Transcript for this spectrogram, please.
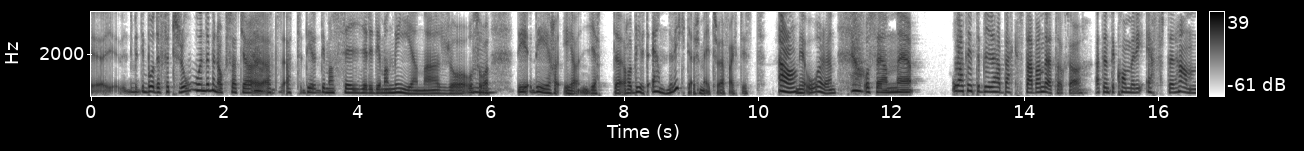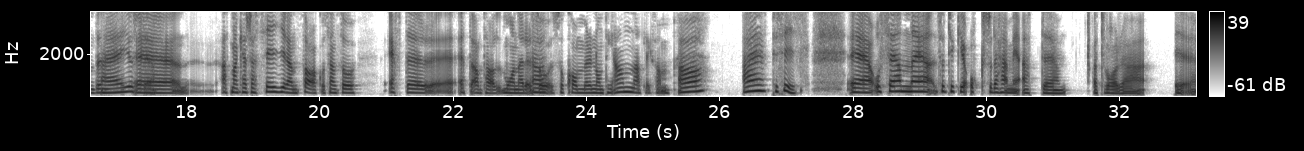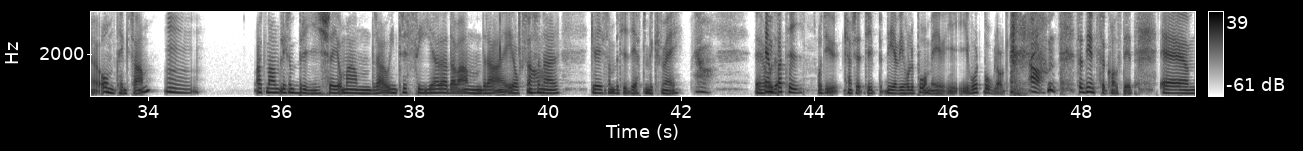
eh, både förtroende men också att, jag, att, att det, det man säger är det man menar och, och så. Mm. Det, det är en jätte, har blivit ännu viktigare för mig tror jag faktiskt. Ja. Med åren. Och sen... eh, Och att det inte blir det här backstabbandet också. Att det inte kommer i efterhand. Nej, just. Eh, att man kanske säger en sak och sen så efter ett antal månader Ja. så, så kommer det någonting annat liksom. Ja, nej, precis. Eh, och sen eh, så tycker jag också det här med att, eh, att vara eh, omtänksam. Mm. Att man liksom bryr sig om andra och intresserad av andra är också en Ja. sån här grej som betyder jättemycket för mig. Ja. Eh, och det- Empati. Och det är ju kanske typ det vi håller på med i, i vårt bolag. Ja. så det är inte så konstigt. Eh,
